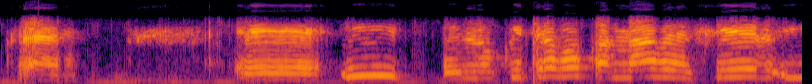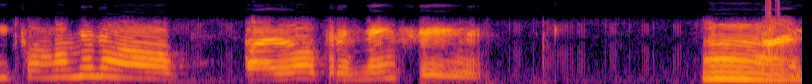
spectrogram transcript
Claro. Eh, y lo que trajo Carnave ayer, y por lo menos para dos o tres meses Ah,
